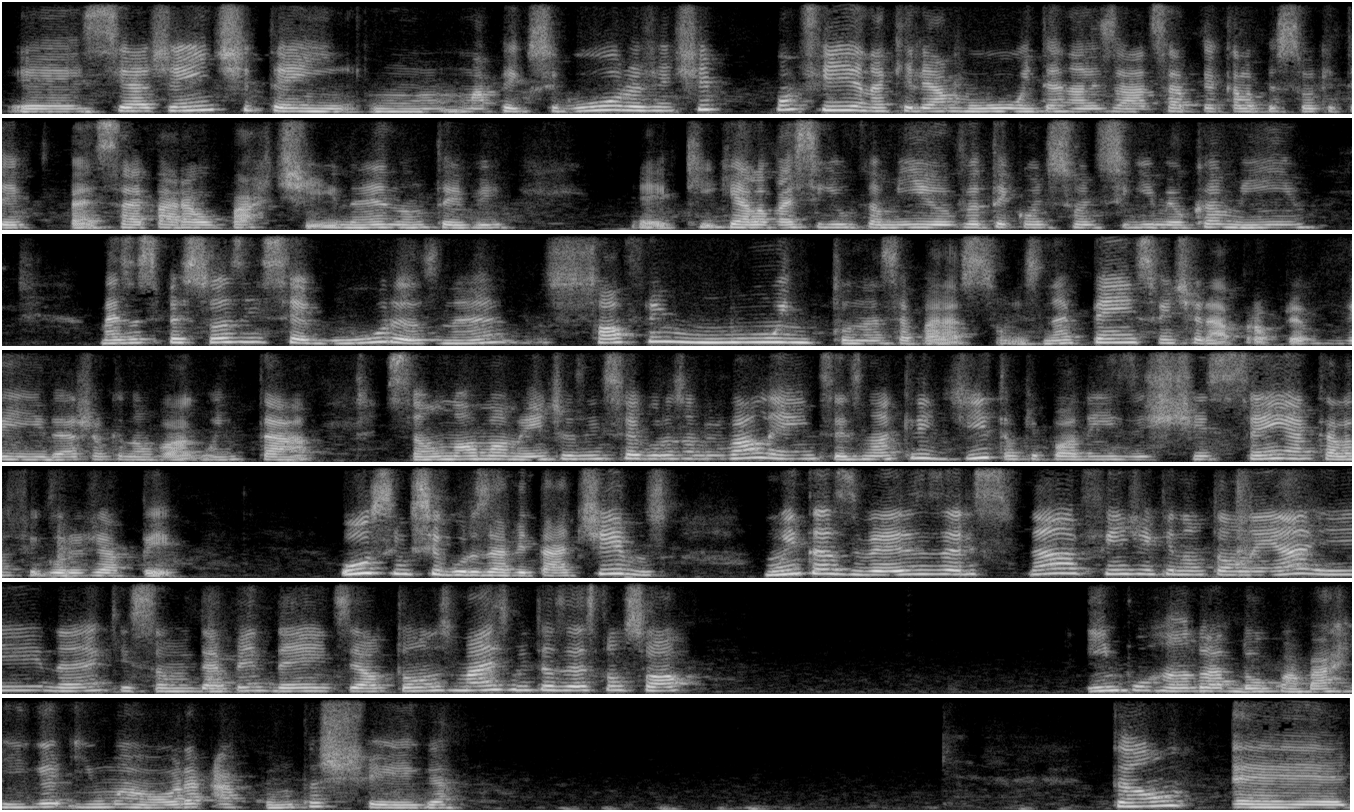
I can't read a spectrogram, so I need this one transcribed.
É, se a gente tem um, um apego seguro, a gente confia naquele amor internalizado, sabe que aquela pessoa que teve que separar o partir, né, não teve é, que, que ela vai seguir o caminho, eu vou ter condições de seguir meu caminho. Mas as pessoas inseguras, né, sofrem muito nas separações, né? Pensam em tirar a própria vida, acham que não vão aguentar. São normalmente os inseguros ambivalentes, eles não acreditam que podem existir sem aquela figura de apego. Os inseguros habitativos Muitas vezes eles ah, fingem que não estão nem aí, né? Que são independentes e autônomos, mas muitas vezes estão só empurrando a dor com a barriga e uma hora a conta chega. Então, é,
